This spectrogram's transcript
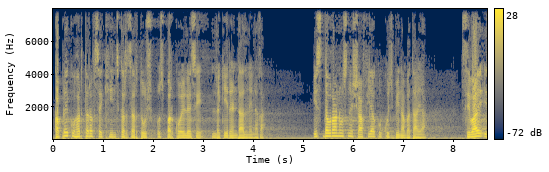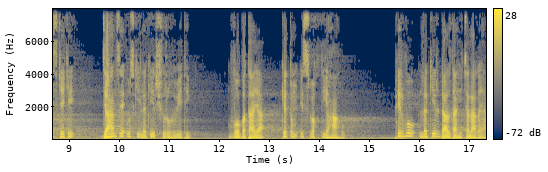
کپڑے کو ہر طرف سے کھینچ کر زرتوش اس پر کوئلے سے لکیریں ڈالنے لگا۔ اس دوران اس نے شافیہ کو کچھ بھی نہ بتایا، سوائے اس کے کہ جہاں سے اس کی لکیر شروع ہوئی تھی، وہ بتایا کہ تم اس وقت یہاں ہو۔ پھر وہ لکیر ڈالتا ہی چلا گیا۔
